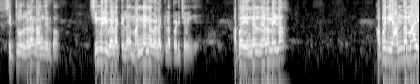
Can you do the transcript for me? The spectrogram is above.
சிற்றூர்களாக நாங்கள் இருக்கோம். சிமிலி விளக்கில் மண்ணெண்ண விளக்கில் படித்தவங்க அப்போ எங்கள் நிலைமையெல்லாம் அப்போ நீ அந்த மாதிரி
